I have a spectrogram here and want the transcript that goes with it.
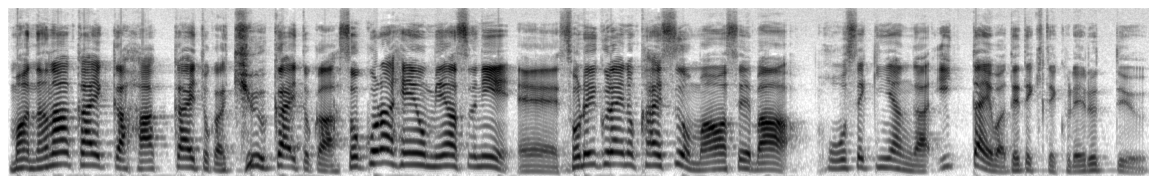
まあ7回か8回とか9回とかそこら辺を目安に、えーそれぐらいの回数を回せば宝石ニャンが1体は出てきてくれるっていう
